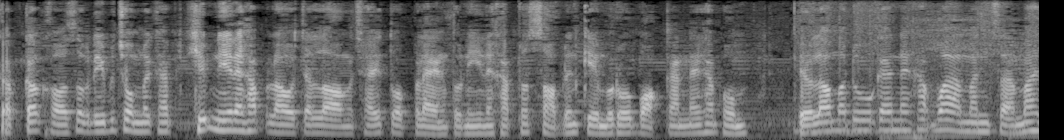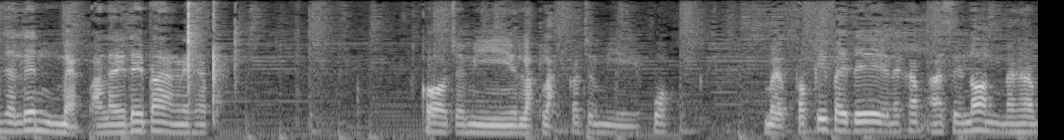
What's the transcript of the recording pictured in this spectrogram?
ครับก็ขอสวัสดีผู้ชมนะครับ คลิปนี้นะครับ เราจะลองใช้ตัวแปลงตัวนี้นะครับ ทดสอบเล่นเกมโรบอกกันนะครับผม เดี๋ยวเรามาดูกันนะครับ ว่ามันสามารถจะเล่นแมปอะไรได้บ้างนะครับ ก็จะมีหลักๆก็จะมีพวกแมป f o c k y Friday นะครับ Arsenal นะครับ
